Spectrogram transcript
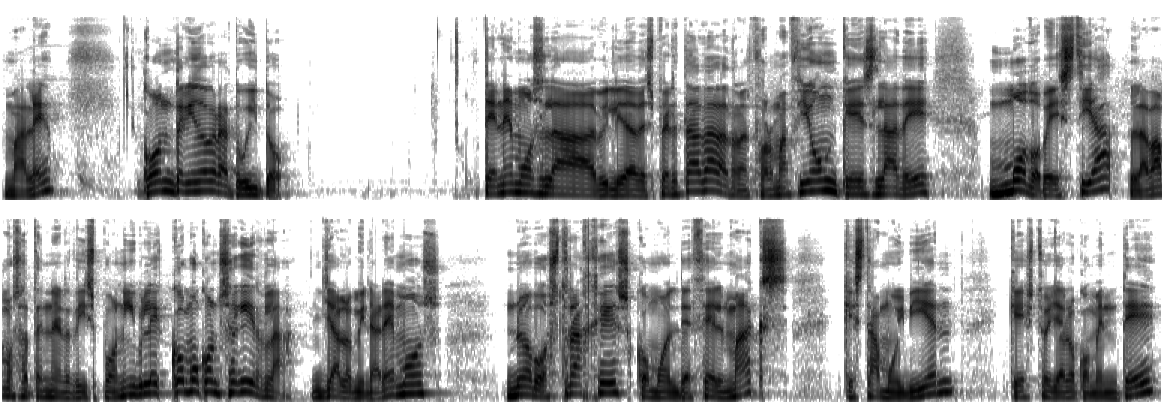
¿vale? Contenido gratuito. Tenemos la habilidad despertada, la transformación, que es la de modo bestia. La vamos a tener disponible. ¿Cómo conseguirla? Ya lo miraremos. Nuevos trajes, como el de Cell Max, que está muy bien, que esto ya lo comenté,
